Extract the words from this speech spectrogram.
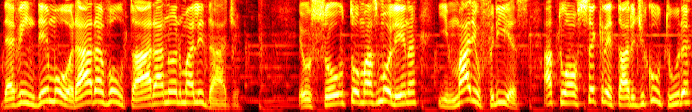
devem demorar a voltar à normalidade. Eu sou o Tomás Molina e Mário Frias, atual secretário de Cultura,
